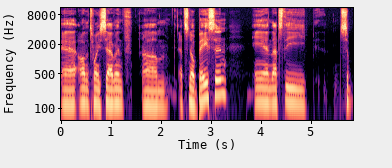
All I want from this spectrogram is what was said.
uh, on the 27th um, at Snow Basin. And that's the sub,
